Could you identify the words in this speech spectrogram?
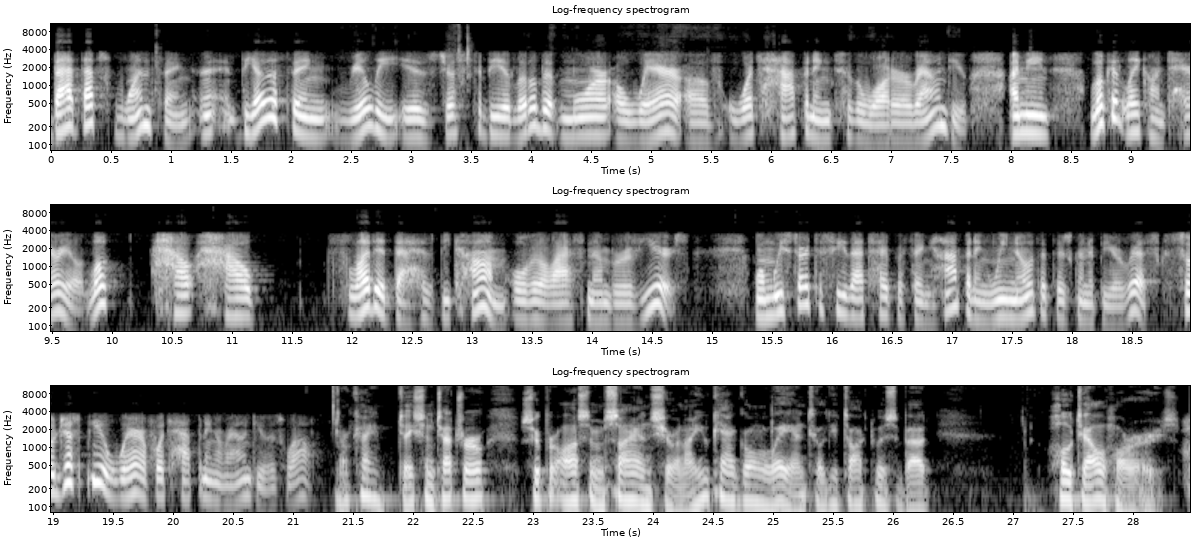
That that's one thing. Uh, the other thing really is just to be a little bit more aware of what's happening to the water around you. I mean, look at Lake Ontario. Look how how flooded that has become over the last number of years. When we start to see that type of thing happening, we know that there's going to be a risk. So just be aware of what's happening around you as well. Okay. Jason Tetro, super awesome science show. Now, you can't go away until you talk to us about hotel horrors.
